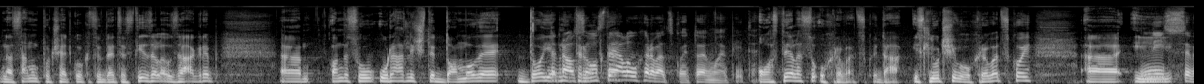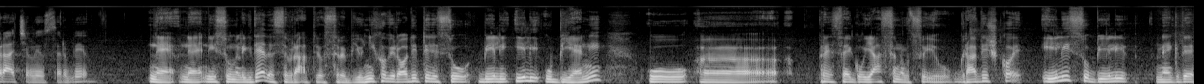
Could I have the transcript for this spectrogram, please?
na samom početku kad su deca stizala u Zagreb. Onda su u različite domove do jednog trenutka... Dobro, su ostajala u Hrvatskoj, to je moje pitanje. Ostajala su u Hrvatskoj, da. Isključivo u Hrvatskoj. Uh, i... Nisu se vraćali u Srbiju? Ne, ne, nisu imali gde da se vrate u Srbiju. Njihovi roditelji su bili ili ubijeni u, uh, pre svega u Jasanovcu i u Gradiškoj, ili su bili negde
